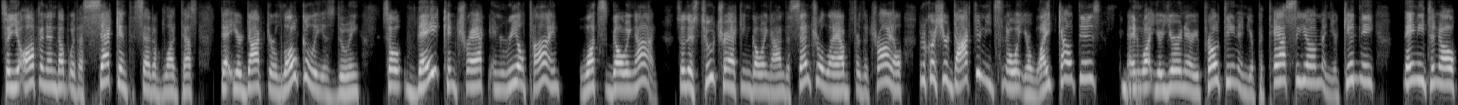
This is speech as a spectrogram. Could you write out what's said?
So you often end up with a second set of blood tests that your doctor locally is doing so they can track in real time what's going on. So there's two tracking going on the central lab for the trial, but of course, your doctor needs to know what your white count is and what your urinary protein and your potassium and your kidney. They need to know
